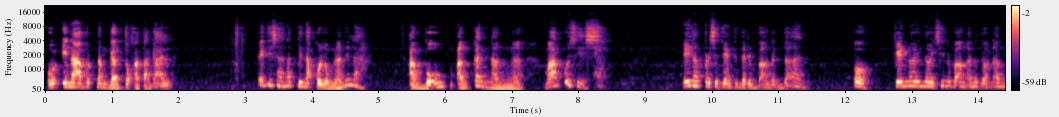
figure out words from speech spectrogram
o inabot ng ganto katagal, eh di sana pinakulong na nila ang buong angkan ng uh, Marcoses. Eh, ilang presidente na rin ba ang nagdaan? Oh, kay Noy Noy, sino ba ang ano doon? Ang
